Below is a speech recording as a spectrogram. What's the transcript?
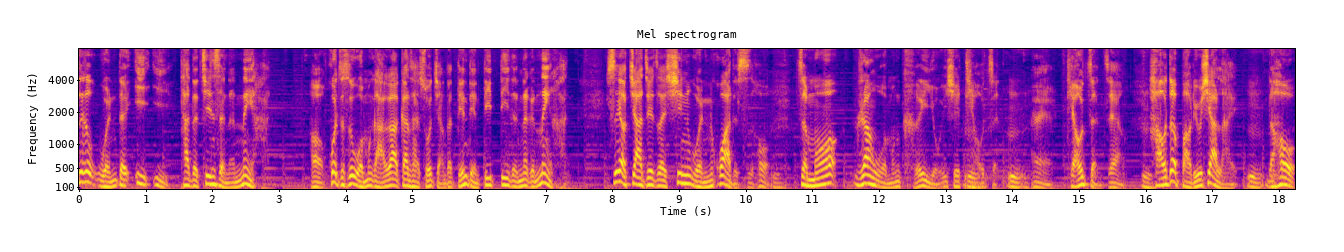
这个文的意义，它的精神的内涵，好，或者是我们嘎嘎刚才所讲的点点滴滴的那个内涵，是要嫁接在新文化的时候，怎么让我们可以有一些调整？嗯，哎，调整这样，好的保留下来，嗯，然后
